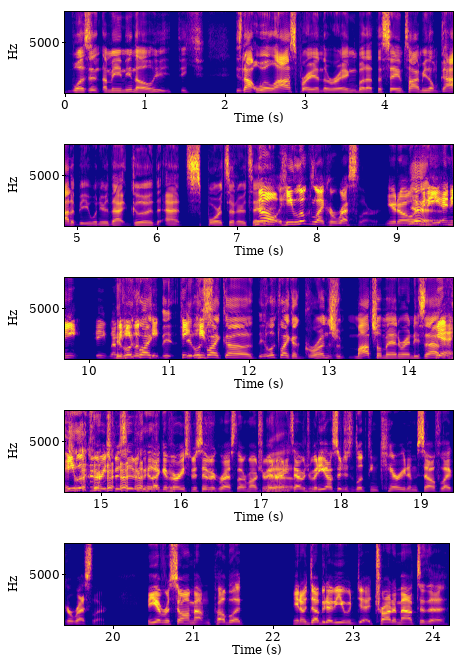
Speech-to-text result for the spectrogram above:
wasn't I mean, you know, he, he he's not Will Ospreay in the ring, but at the same time, you don't gotta be when you're that good at sports entertainment. no, he looked like a wrestler, you know, I mean, he, Yeah. and he, he, I he looked he like he, he, he- looked like a he looked like a grunge macho man Randy Savage. Yeah, he looked very specifically like a very specific wrestler, Macho Man Yeah. Randy Savage, but he also just looked and carried himself like a wrestler. If you ever saw him out in public, you know, WWE would uh, trot him out to the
